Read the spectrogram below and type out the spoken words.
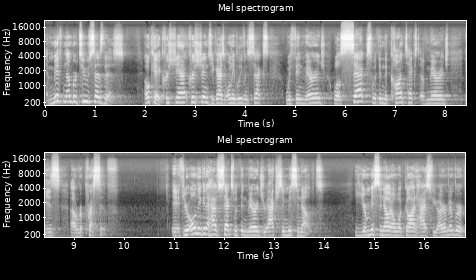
And myth number two says this okay, Christian, Christians, you guys only believe in sex within marriage. Well, sex within the context of marriage is uh, repressive. If you're only going to have sex within marriage, you're actually missing out you're missing out on what God has for you. I remember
